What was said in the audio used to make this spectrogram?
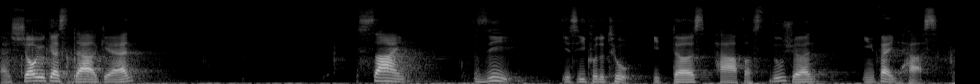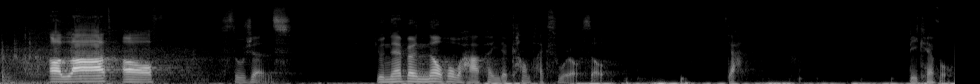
and show you guys that again sine z is equal to 2, it does have a solution. In fact, it has a lot of solutions. You never know what will happen in the complex world. So, yeah, be careful.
